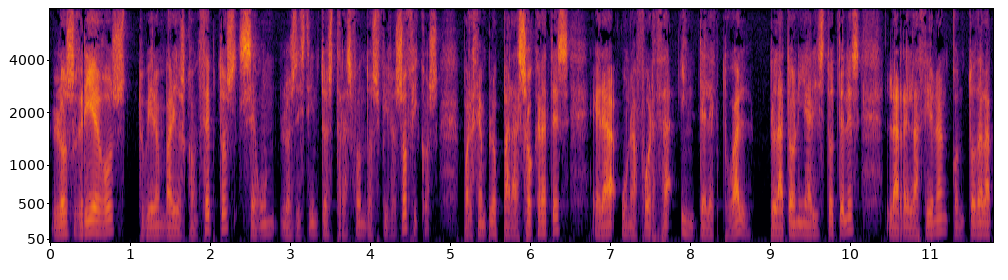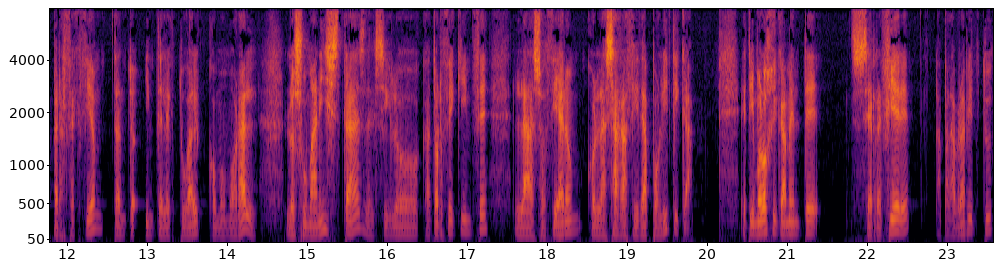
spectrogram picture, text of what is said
Los griegos tuvieron varios conceptos según los distintos trasfondos filosóficos. Por ejemplo, para Sócrates era una fuerza intelectual. Platón y Aristóteles la relacionan con toda la perfección, tanto intelectual como moral. Los humanistas del siglo XIV y XV la asociaron con la sagacidad política. Etimológicamente se refiere la palabra virtud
